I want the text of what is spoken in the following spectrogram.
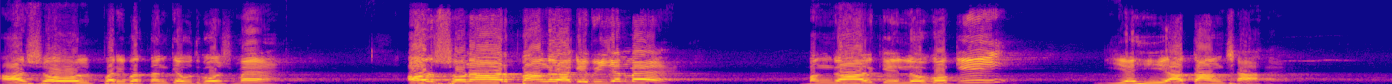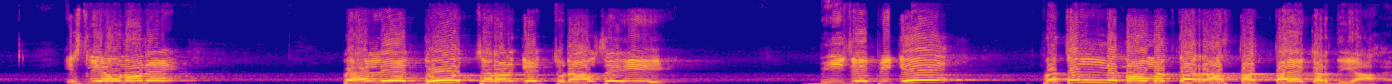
आशोल परिवर्तन के उद्घोष में और सोनार बांग्ला के विजन में बंगाल के लोगों की यही आकांक्षा है। इसलिए उन्होंने पहले दो चरण के चुनाव से ही बीजेपी के प्रचंड बहुमत का रास्ता तय कर दिया है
